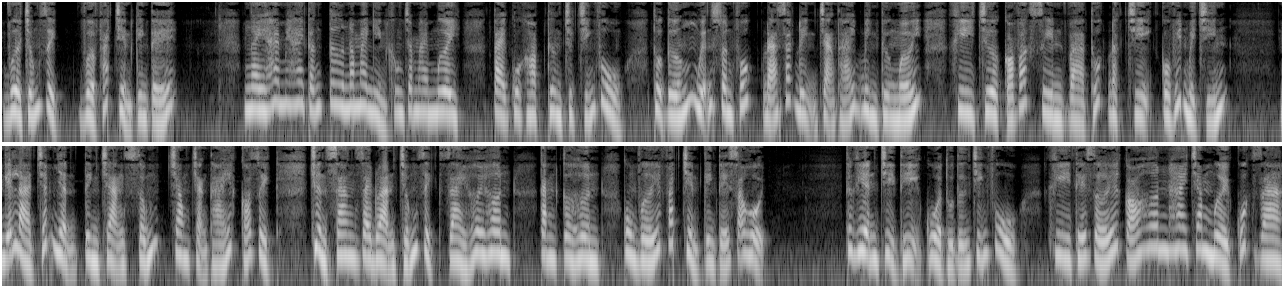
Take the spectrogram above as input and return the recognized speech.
vừa chống dịch vừa phát triển kinh tế. Ngày 22 tháng 4 năm 2020, tại cuộc họp thường trực chính phủ, Thủ tướng Nguyễn Xuân Phúc đã xác định trạng thái bình thường mới khi chưa có vaccine và thuốc đặc trị COVID-19 nghĩa là chấp nhận tình trạng sống trong trạng thái có dịch, chuyển sang giai đoạn chống dịch dài hơi hơn, căn cơ hơn cùng với phát triển kinh tế xã hội. Thực hiện chỉ thị của Thủ tướng Chính phủ, khi thế giới có hơn 210 quốc gia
